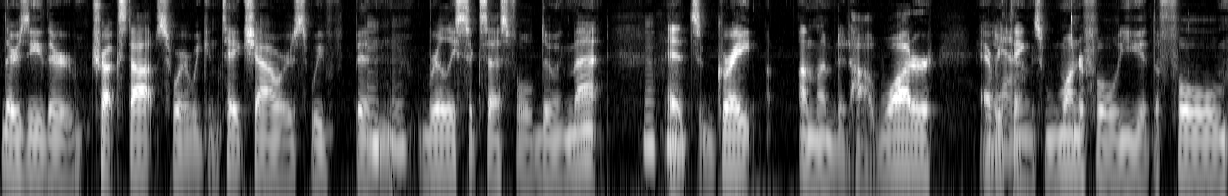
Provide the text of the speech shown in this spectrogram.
there's either truck stops where we can take showers. We've been really successful doing that. Mhm. It's great, unlimited hot water. Everything's wonderful. You get the full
